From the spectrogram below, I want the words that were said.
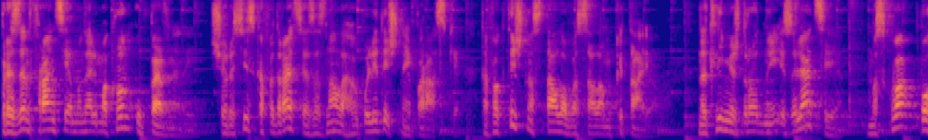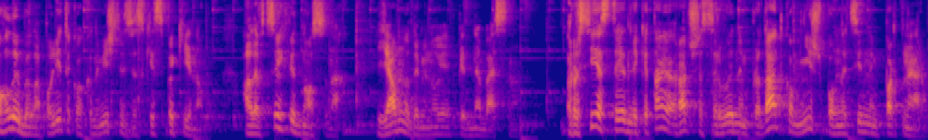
Президент Франції Еммануель Макрон упевнений, що Російська Федерація зазнала геополітичної поразки та фактично стала васалом Китаю. На тлі міжнародної ізоляції Москва поглибила політико-економічні зв'язки з Пекіном, але в цих відносинах явно домінує Піднебесна. Росія стає для Китаю радше сировинним придатком, ніж повноцінним партнером.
